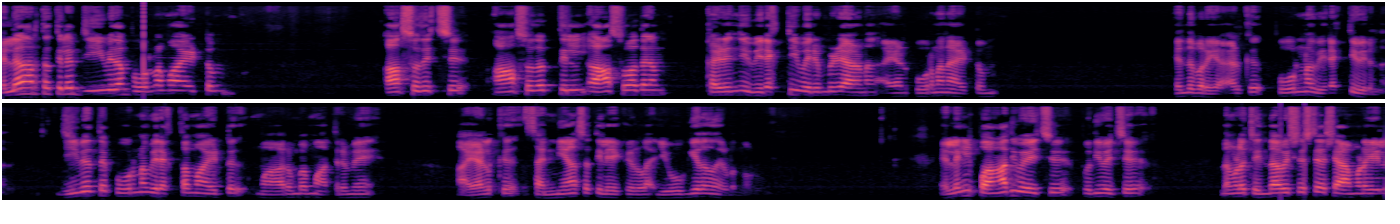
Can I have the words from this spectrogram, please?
എല്ലാ അർത്ഥത്തിലും ജീവിതം പൂർണമായിട്ടും ആസ്വദിച്ച് ആസ്വദത്തിൽ ആസ്വാദനം കഴിഞ്ഞ് വിരക്തി വരുമ്പോഴാണ് അയാൾ പൂർണനായിട്ടും എന്താ പറയുക? അയാൾക്ക് പൂർണ വിരക്തി വരുന്നത്. ജീവിതത്തെ പൂർണ വിരക്തമായിട്ട് മാറുമ്പോൾ മാത്രമേ അയാൾക്ക് സന്യാസത്തിലേക്കുള്ള യോഗ്യത നേടുന്നുള്ളൂ. അല്ലെങ്കിൽ പാതി വഹിച്ച് പുതി വെച്ച് നമ്മൾ ചിന്താവിശിഷ്ട ശ്യാമളയിൽ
